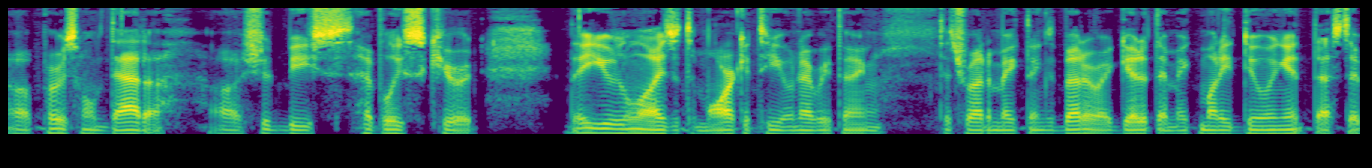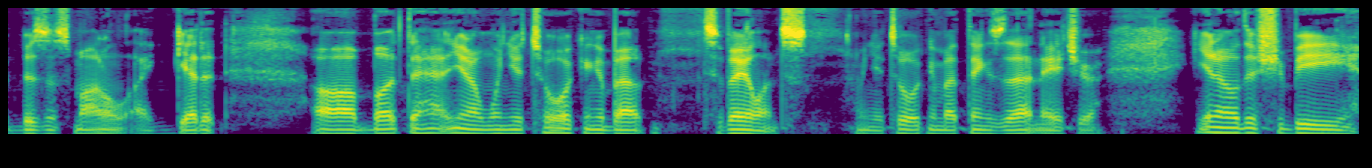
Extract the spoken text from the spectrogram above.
uh, personal data uh, should be heavily secured they utilize it to market to you and everything to try to make things better. I get it. They make money doing it. That's their business model. I get it. Uh, but you know, when you're talking about surveillance, when you're talking about things of that nature, you know, there should be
